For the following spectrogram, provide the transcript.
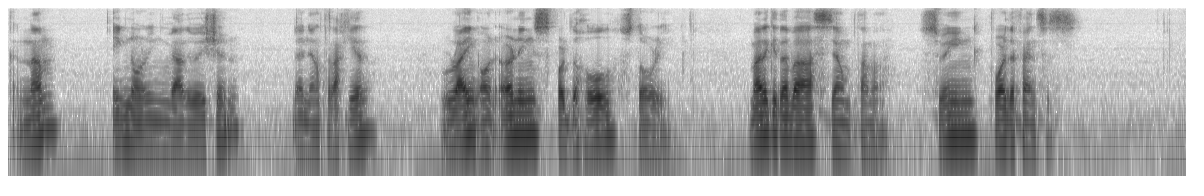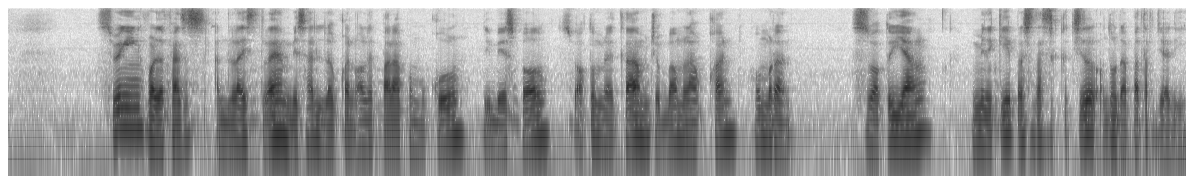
Keenam, ignoring valuation. Dan yang terakhir, relying on earnings for the whole story. Mari kita bahas yang pertama, swinging for the fences. Swinging for the fences adalah istilah yang biasa dilakukan oleh para pemukul di baseball sewaktu mereka mencoba melakukan home run, sesuatu yang memiliki presentasi kecil untuk dapat terjadi.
